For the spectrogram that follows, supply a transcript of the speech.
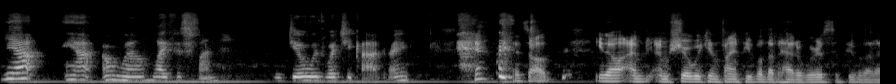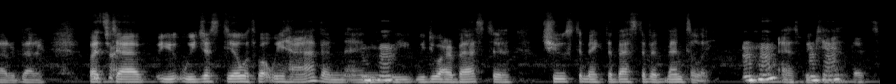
yeah yeah oh well life is fun you deal with what you got right Yeah, it's all. You know, I'm I'm sure we can find people that had it worse and people that had it better, but right. uh, we we just deal with what we have and and Mhm. we we do our best to choose to make the best of it mentally mm-hmm. as we Mhm. can. That's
